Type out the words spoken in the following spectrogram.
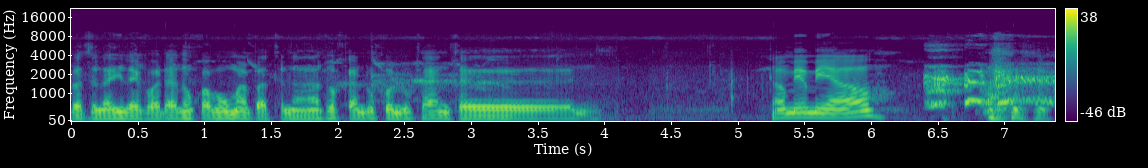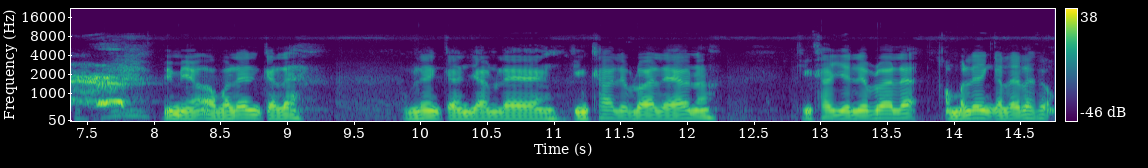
ปรารถนาที่ใดขอได้ทุกความมุ่งมั่นปรารถนาทุกกันทุกคนทุกท่านเทินน้องเหมียวเหมียวพี่เหมียวออกมาเล่นกันแล้วมาเล่นกันยามแรงกินข้าวเรียบร้อยแล้วเนาะกินข้าวเย็นเรียบร้อยแล้วออกมาเล่นกันแล้วแล้วครับ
